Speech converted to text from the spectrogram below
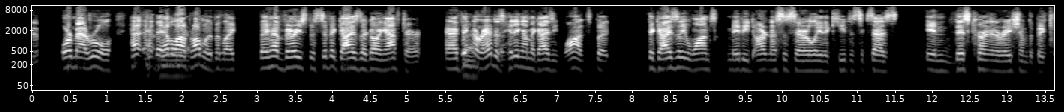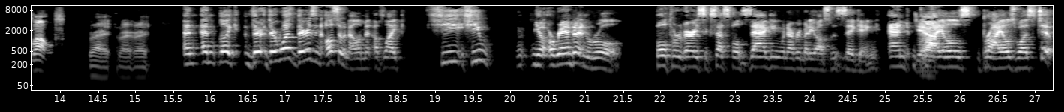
it, or Matt Rhule, ha, ha- they have a lot of problem with it, but like they have very specific guys they're going after, and I think Right. Aranda's hitting on the guys he wants, but the guys that he wants maybe aren't necessarily the key to success in this current iteration of the Big Twelve. Right, right, right. and and like there there was there is an, also an element of like he he you know Aranda and Rhule both were very successful zagging when everybody else was zigging and Yeah. Briles Briles was too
